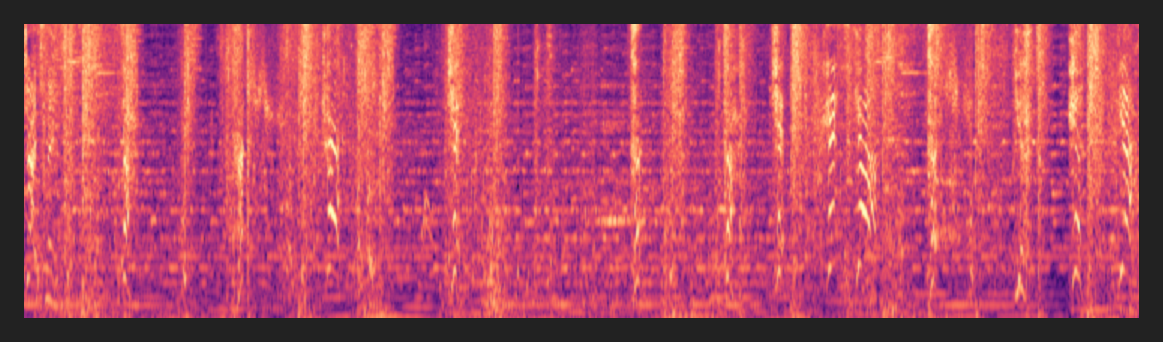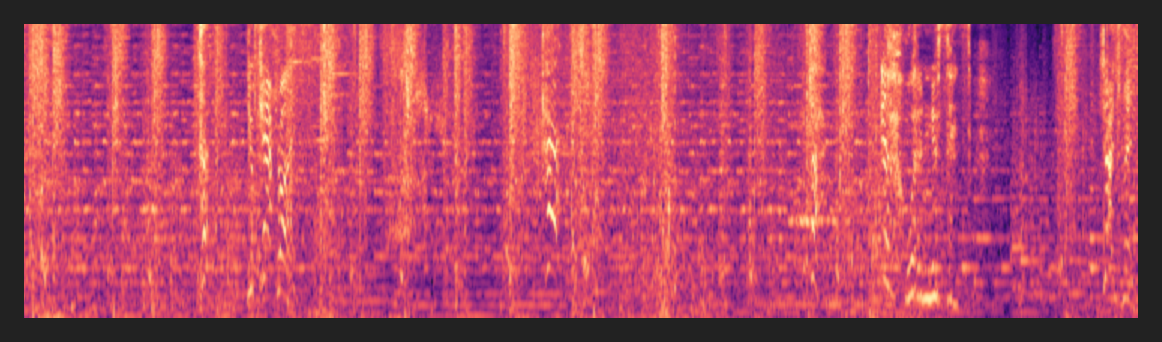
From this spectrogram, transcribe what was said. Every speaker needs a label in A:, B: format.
A: judgment! You can't run! What a nuisance! judgment!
